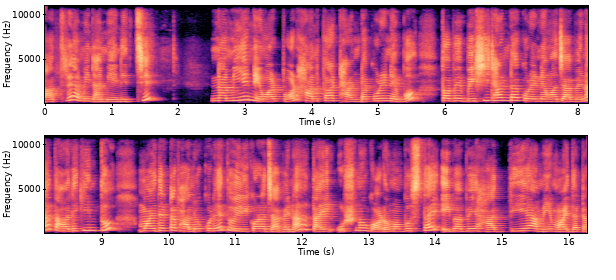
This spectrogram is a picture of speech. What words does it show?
পাত্রে আমি নামিয়ে নিচ্ছি। নামিয়ে নেওয়ার পর হালকা ঠান্ডা করে নেব। তবে বেশি ঠান্ডা করে নেওয়া যাবে না, তাহলে কিন্তু ময়দাটা ভালো করে তৈরি করা যাবে না। তাই উষ্ণ গরম অবস্থায় এইভাবে হাত দিয়ে আমি ময়দাটা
